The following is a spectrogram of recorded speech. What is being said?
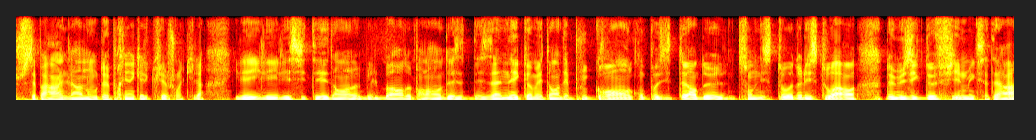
je sais pas, il a un nombre de prix incalculable. Je crois qu'il a, il est, il est, cité dans euh, Billboard pendant des, années comme étant un des plus grands compositeurs de, de l'histoire de musique de film, etc.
